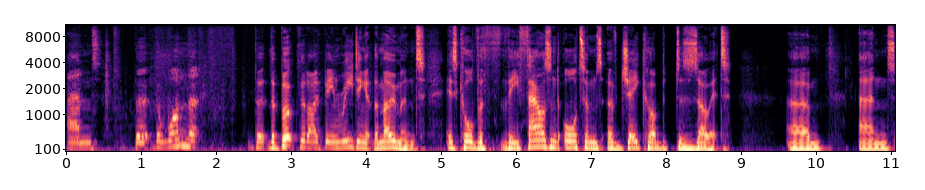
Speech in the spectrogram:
And the the one that the, the book that I've been reading at the moment is called the the Thousand Autumns of Jacob de Zoet, um, and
